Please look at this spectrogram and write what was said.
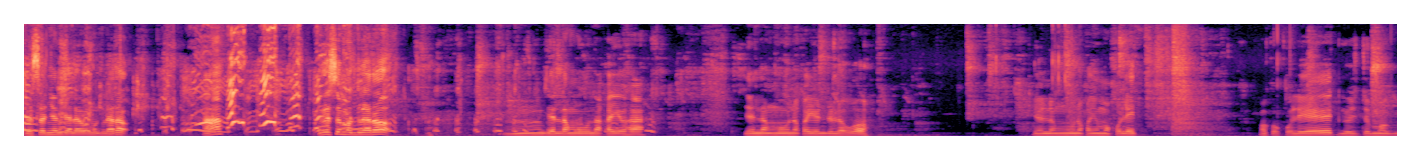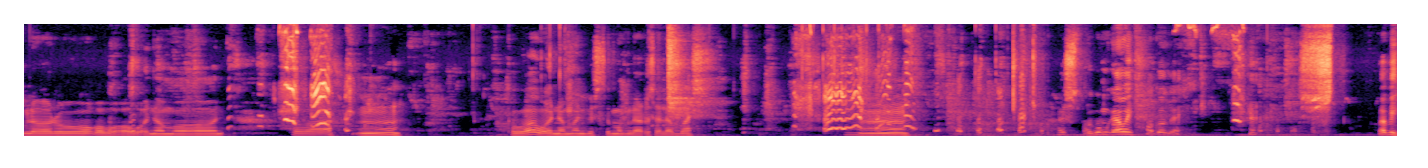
Gusto niyo dalawa maglaro? Ha? Gusto maglaro? Hmm, diyan lang muna kayo ha. Diyan lang muna kayong dalawa. Diyan lang muna kayo makulit. Makukulit, gusto maglaro, kawawa naman. Kawawa, mm. kawawa naman gusto maglaro sa labas. Mm. Shh, wag mo mag-away. Babi.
